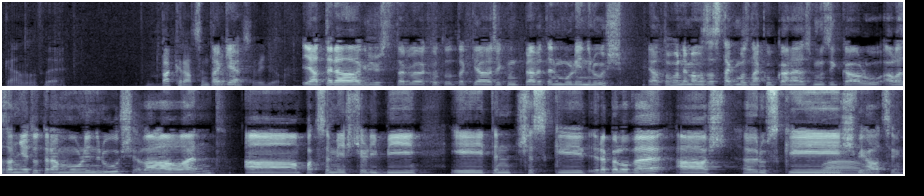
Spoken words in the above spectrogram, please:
Kámo, to je. Dvakrát jsem to Tak já- viděl. Já teda, když už jsi takhle jako to, tak já řeknu právě ten Moulin Rouge. Já toho nemám zas tak moc nakoukané z muzikálu, ale za mě je to teda Moulin Rouge, La La Land a pak se mi ještě líbí i ten český Rebelové a š- ruský Wow. Šviháci.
